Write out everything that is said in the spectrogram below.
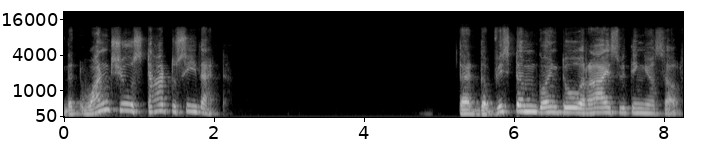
That once you start to see that that the wisdom going to arise within yourself.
